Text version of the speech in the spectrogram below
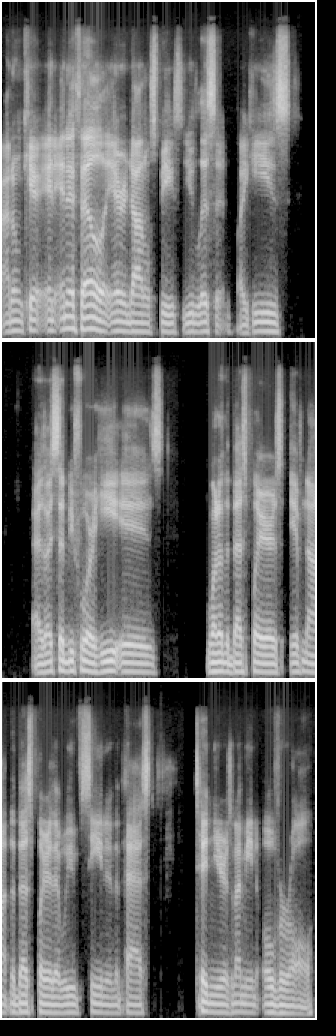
I don't care. In NFL, Aaron Donald speaks, you listen. Like he's, as I said before, he is one of the best players, if not the best player that we've seen in the past 10 years. And I mean overall,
